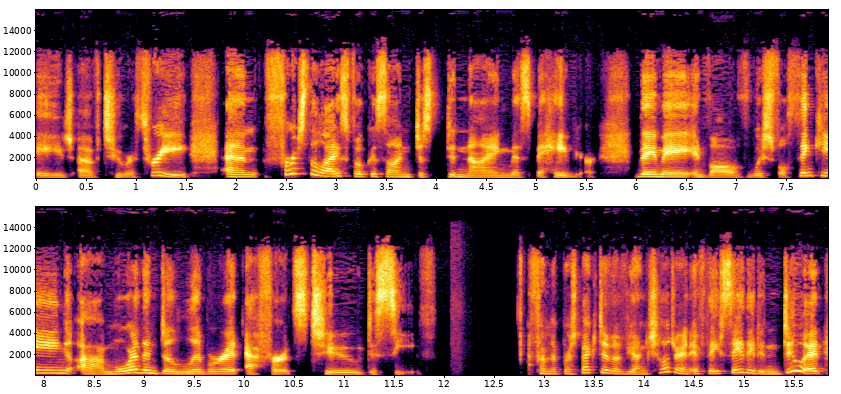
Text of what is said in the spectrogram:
age of two or three. And first, the lies focus on just denying misbehavior. They may involve wishful thinking uh, more than deliberate efforts to deceive from the perspective of young children, if they say they didn't do it,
